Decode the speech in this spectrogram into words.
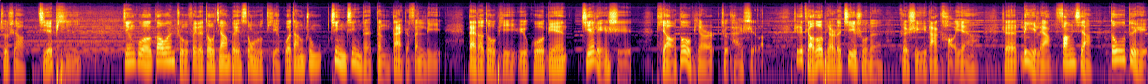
就是要结皮。经过高温煮沸的豆浆被送入铁锅当中，静静地等待着分离。待到豆皮与锅边接连时，挑豆皮儿就开始了。这个挑豆皮儿的技术呢，可是一大考验啊！这力量、方向都对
